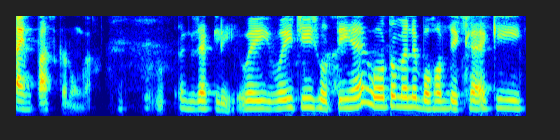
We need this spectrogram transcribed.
टाइम पास करूँगा। Exactly exactly. वही वही चीज़ होती है वो तो मैंने बहुत देखा है कि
